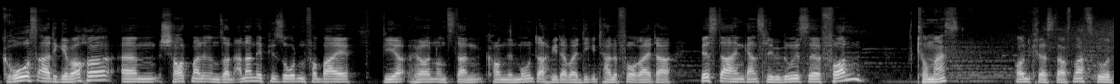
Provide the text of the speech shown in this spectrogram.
großartige Woche. Ähm, schaut mal in unseren anderen Episoden vorbei. Wir hören uns dann kommenden Montag wieder bei Digitale Vorreiter. Bis dahin ganz liebe Grüße von Thomas und Christoph. Macht's gut.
